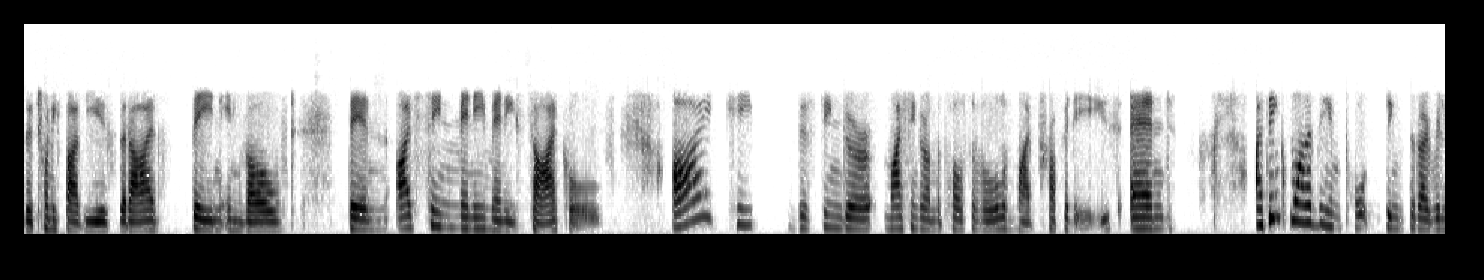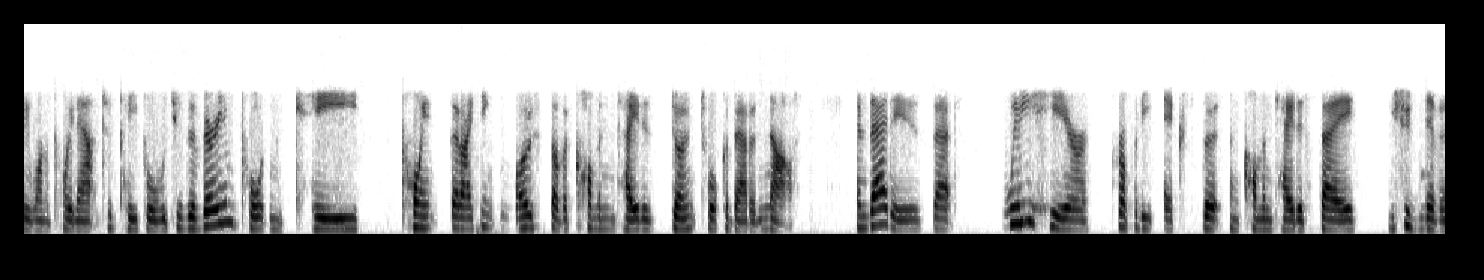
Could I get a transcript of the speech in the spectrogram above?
the 25 years that I've been involved, then I've seen many, many cycles. I keep the finger, my finger on the pulse of all of my properties, and I think one of the important things that I really want to point out to people, which is a very important key point that I think most other commentators don't talk about enough, and that is that we hear property experts and commentators say you should never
